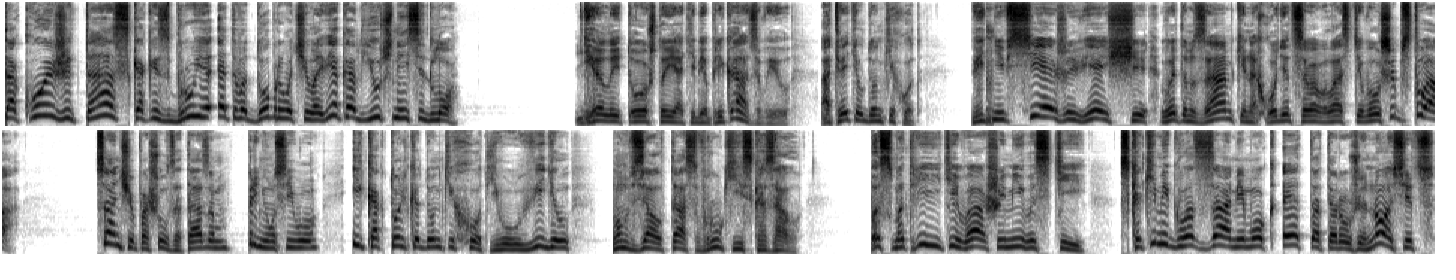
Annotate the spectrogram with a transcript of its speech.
такой же таз, как и сбруя этого доброго человека в ючное седло. — Делай то, что я тебе приказываю, —— ответил Дон Кихот. «Ведь не все же вещи в этом замке находятся во власти волшебства». Санчо пошел за тазом, принес его, и как только Дон Кихот его увидел, он взял таз в руки и сказал, «Посмотрите, ваши милости, с какими глазами мог этот оруженосец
